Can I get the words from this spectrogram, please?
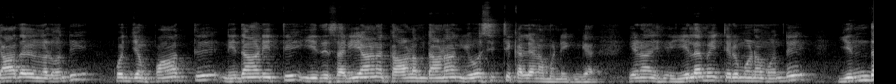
ஜாதகங்கள் வந்து கொஞ்சம் பார்த்து நிதானித்து இது சரியான காலம்தானான்னு யோசித்து கல்யாணம் பண்ணிக்கோங்க. ஏன்னா இளமை திருமணம் வந்து இந்த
